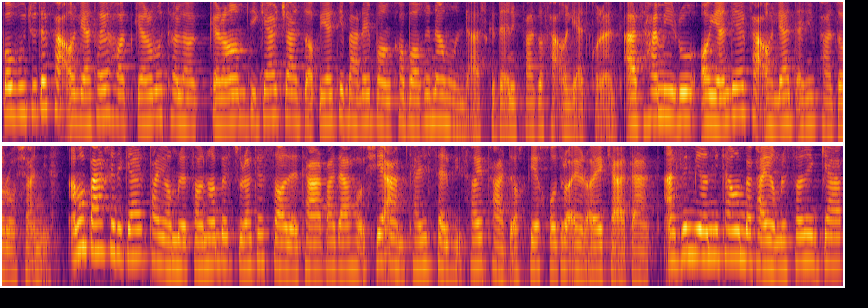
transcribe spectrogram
با وجود فعالیت های هاتگرام و تلگرام دیگر جذابیتی برای بانک ها باقی نمانده است که در این فضا فعالیت کنند. از همین رو آینده فعالیت در این فضا روشن نیست. اما برخی دیگر از پیام ها به صورت ساده تر و در حاشیه امتری سرویس های پرداختی خود را ارائه کردند. از این میان می‌توان به پیامرسان گپ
